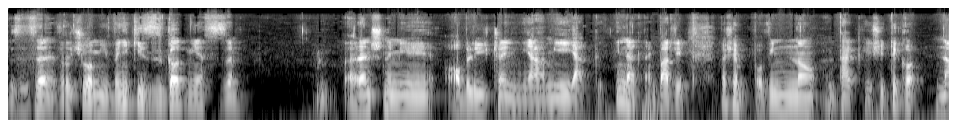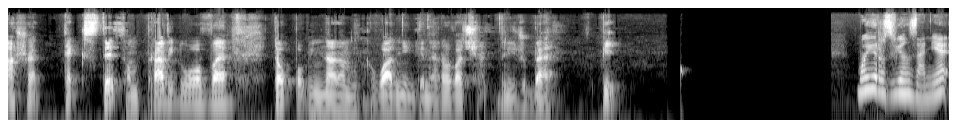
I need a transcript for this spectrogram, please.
zwróciło mi wyniki zgodnie z ręcznymi obliczeniami, jak i jak najbardziej. To się powinno, tak, jeśli tylko nasze teksty są prawidłowe, to powinna nam ładnie generować liczbę pi. Moje rozwiązanie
